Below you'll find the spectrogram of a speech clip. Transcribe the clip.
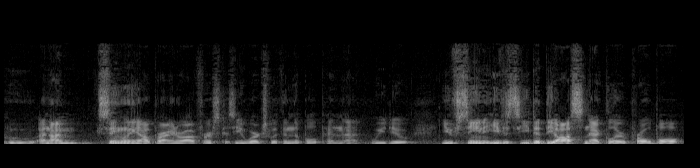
who and I'm singling out Brian Robb first because he works within the bullpen that we do. You've seen he just he did the Austin Ekeler Pro Bowl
